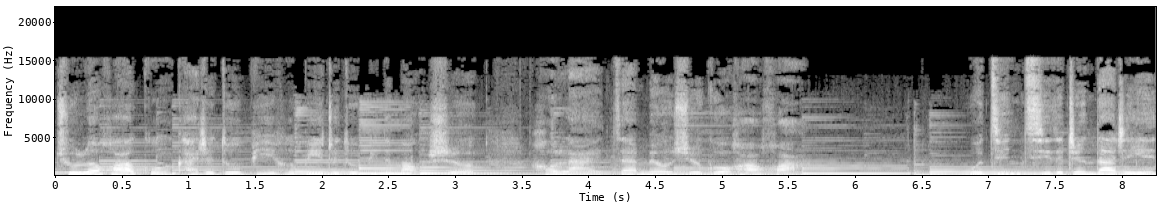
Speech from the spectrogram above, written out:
除了画过开着肚皮和闭着肚皮的蟒蛇，后来再没有学过画画。我惊奇地睁大着眼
